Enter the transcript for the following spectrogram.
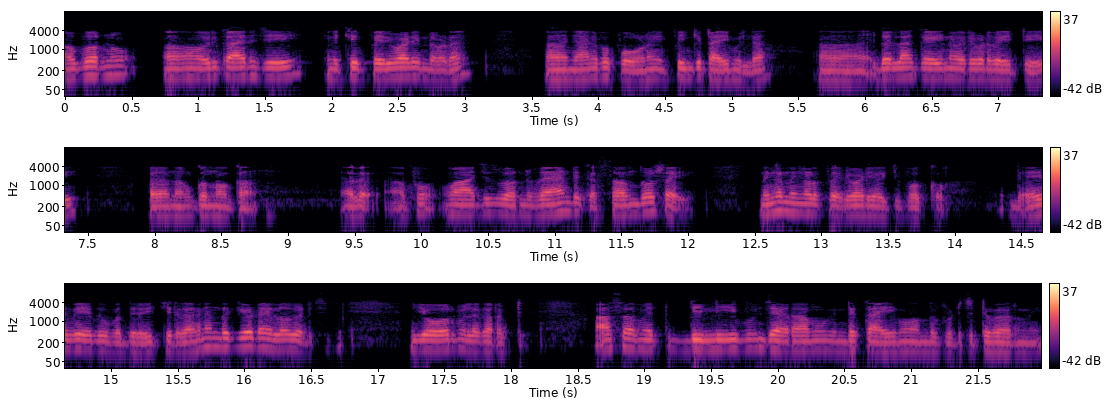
അപ്പൊ പറഞ്ഞു ഒരു കാര്യം ചെയ്യ്. എനിക്ക് പരിപാടി ഉണ്ട് അവിടെ. ഞാനിപ്പോ പോണേ. ഇപ്പൊ എനിക്ക് ടൈം ടൈമില്ല ഇതെല്ലാം കഴിയുന്നവരെ ഇവിടെ വെയിറ്റ് ചെയ്യ്. ആ, നമുക്കൊന്ന് നോക്കാം. അല്ല അപ്പൊ വാജിദ് പറഞ്ഞു വേണ്ടക്ക സന്തോഷായി. നിങ്ങൾ നിങ്ങളെ പരിപാടി നോക്കി പോക്കോ. ദയവേത് ഉപദ്രവിക്കരുത്. അങ്ങനെ എന്തൊക്കെയോ ഡയലോഗ് അടിച്ചിട്ട് എനിക്ക് ഓർമ്മയില്ല കറക്റ്റ് ആ സമയത്ത് ദിലീപും ജയറാമും എന്റെ കൈമ വന്ന് പിടിച്ചിട്ട് പറഞ്ഞു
